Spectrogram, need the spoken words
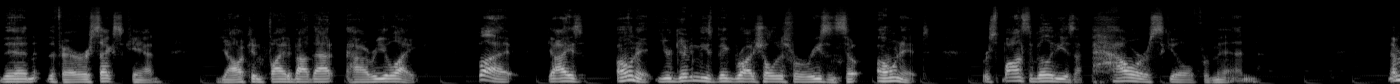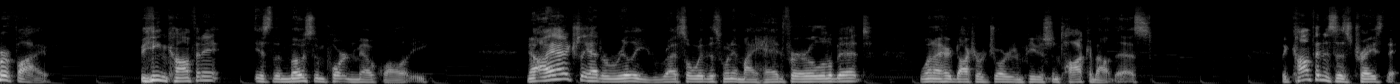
than the fairer sex can. Y'all can fight about that however you like. But guys, own it. You're giving these big broad shoulders for a reason. So own it. Responsibility is a power skill for men. Number five, being confident is the most important male quality. Now, I actually had to really wrestle with this one in my head for a little bit when I heard Dr. Jordan Peterson talk about this. But confidence is a trait that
